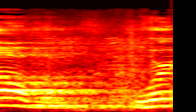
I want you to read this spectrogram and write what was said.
Um,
